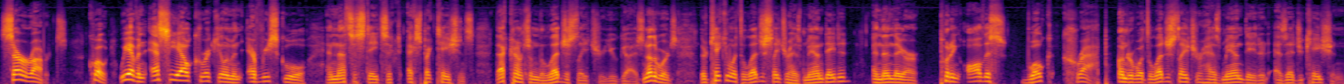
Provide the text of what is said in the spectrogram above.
Sarah Roberts. Quote, we have an SEL curriculum in every school, and that's the state's ex- expectations. That comes from the legislature, you guys. In other words, they're taking what the legislature has mandated, and then they are putting all this woke crap under what the legislature has mandated as education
